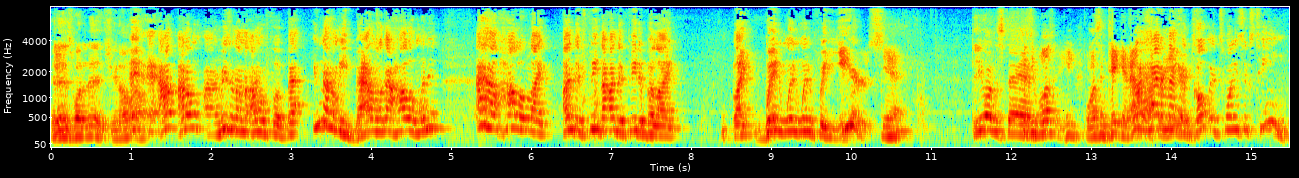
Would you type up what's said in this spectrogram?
It is what it is, you know. And, and I, I don't. The reason I'm, I don't feel bad. You know how many battles I got Hollow winning? I have Hollow like undefeated, not undefeated, but like, like win, win, win for years. Yeah, Do you understand? because he wasn't he wasn't taking out. I had for him as a years. GOAT in 2016.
